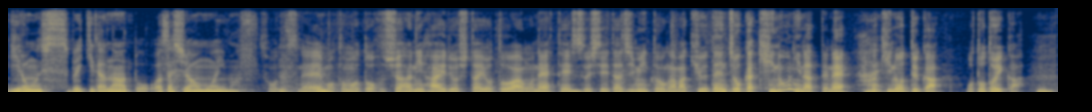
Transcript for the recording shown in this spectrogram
議論すべきだなと私は思います、そうですね。もともと保守派に配慮した与党案をね提出していた自民党が、まあ、急転直下昨日になってね、はい、昨日っていうか一昨日か、うん、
